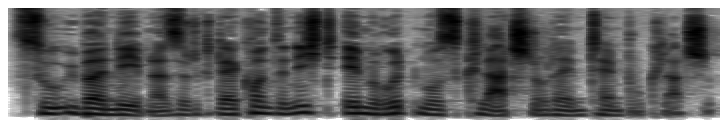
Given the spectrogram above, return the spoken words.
zu übernehmen. Also der konnte nicht im Rhythmus klatschen oder im Tempo klatschen.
